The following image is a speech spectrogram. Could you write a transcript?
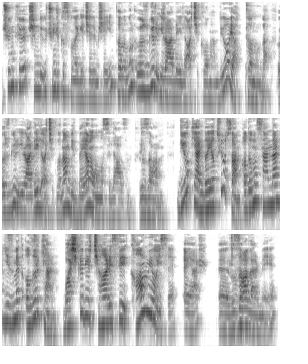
Çünkü şimdi üçüncü kısmına geçelim şeyin tanımın özgür iradeyle açıklanan diyor ya tanımda. Özgür iradeyle açıklanan bir beyan olması lazım rızanın. Diyor ki yani dayatıyorsan adamın senden hizmet alırken başka bir çaresi kalmıyor ise eğer e, rıza vermeye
